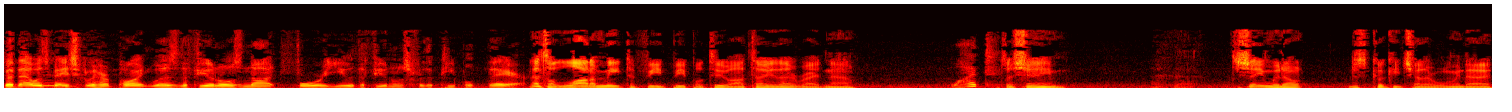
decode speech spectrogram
but that was basically her point was the funeral's not for you, the funeral's for the people there. That's a lot of meat to feed people too. I'll tell you that right now. What? It's a shame. It's a shame we don't just cook each other when we die.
